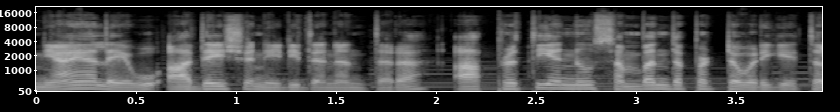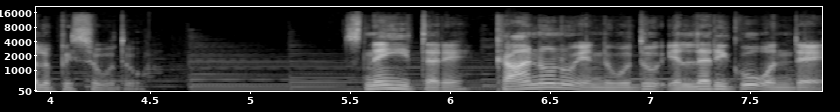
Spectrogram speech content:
ನ್ಯಾಯಾಲಯವು ಆದೇಶ ನೀಡಿದ ನಂತರ ಆ ಪ್ರತಿಯನ್ನು ಸಂಬಂಧಪಟ್ಟವರಿಗೆ ತಲುಪಿಸುವುದು. ಸ್ನೇಹಿತರೆ, ಕಾನೂನು ಎನ್ನುವುದು ಎಲ್ಲರಿಗೂ ಒಂದೇ.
